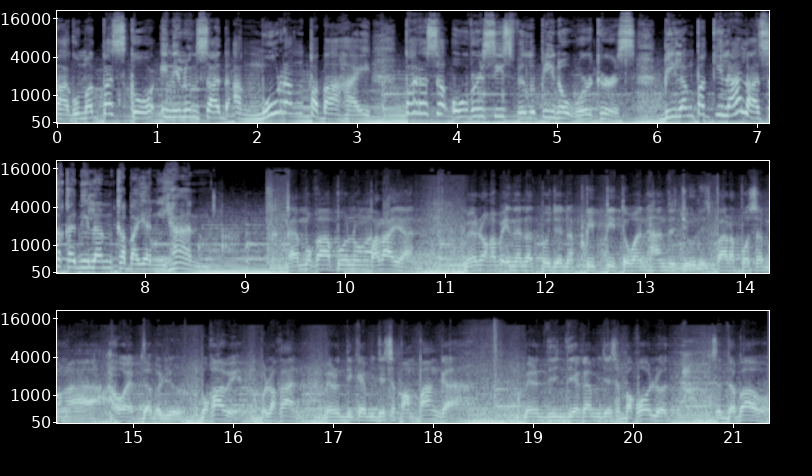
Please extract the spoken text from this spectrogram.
Bago magpasko, inilunsad ang murang pabahay para sa overseas Filipino workers bilang pagkilala sa kanilang kabayanihan. Kaya mukha po nung palayan, meron kami inalat po dyan na 50 to 100 units para po sa mga OFW. Bukawi, Bulacan, meron din kami dyan sa Pampanga, meron din dyan kami dyan sa Bacolod, sa Davao.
